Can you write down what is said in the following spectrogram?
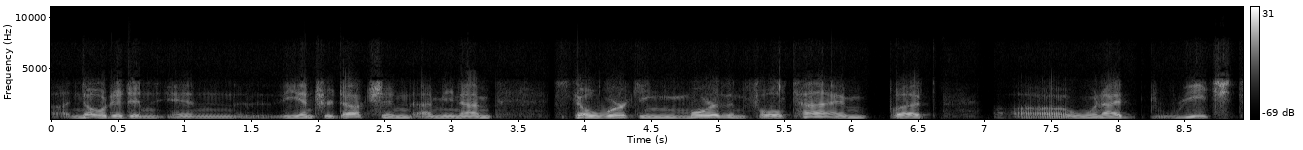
uh, noted in, in the introduction, I mean, I'm still working more than full time, but uh, when I reached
